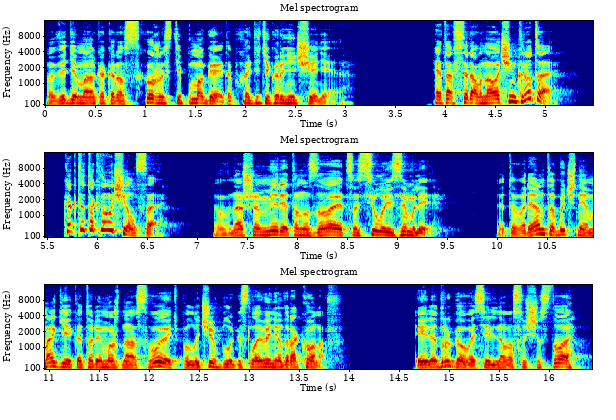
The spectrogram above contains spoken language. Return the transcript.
видимо, как раз схожести помогает обходить ограничения. Это всё равно очень круто! Как ты так научился? В нашем мире это называется силой Земли. Это вариант обычной магии, который можно освоить, получив благословение драконов. Или другого сильного существа,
